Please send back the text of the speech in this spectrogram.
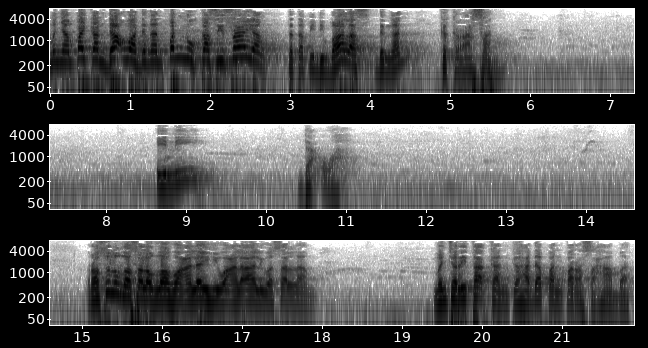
menyampaikan dakwah dengan penuh kasih sayang tetapi dibalas dengan kekerasan Ini dakwah. Rasulullah sallallahu alaihi wa ala alihi wasallam menceritakan kehadapan para sahabat.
